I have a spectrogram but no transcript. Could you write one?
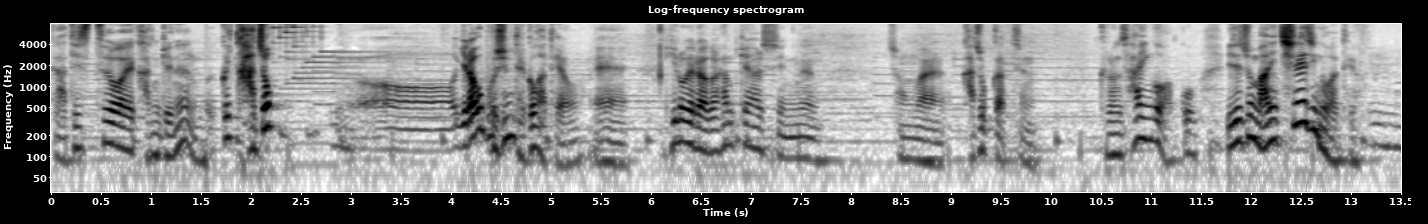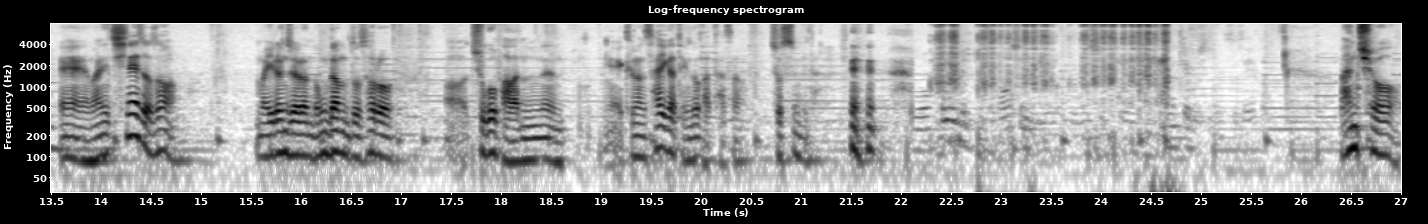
그 아티스트와의 관계는 거의 가족 이라고 보시면 될 것 같아요. 예. 희로애락을 함께 할 수 있는 정말 가족 같은 그런 사이인 것 같고 이제 좀 많이 친해진 것 같아요. 음, 예, 많이 친해져서 막 이런저런 농담도 서로 어, 주고받는 예, 그런 사이가 된 것 같아서 좋습니다. 많죠.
